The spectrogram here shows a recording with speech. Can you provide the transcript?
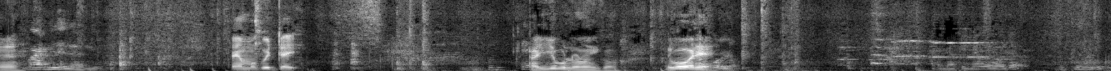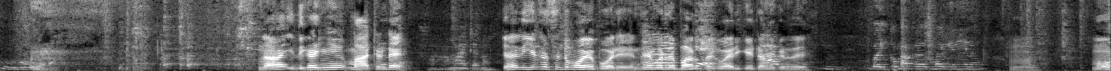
ഏ. നമുക്ക് വിറ്റായി കയ്യ് പൊള്ളണോ നോക്കോ ഇത് പോരെ കൊള്ളും. അല്ല പിന്നെ ഓരോ എന്നാ ഇത് കഴിഞ്ഞ് മാറ്റണ്ടേ? മാറ്റണം. ഞാൻ ഈ ഡ്രസ് ഇട്ട് പോയ പോരെ. എന്തിനാ വെറുതെ പറത്തൊക്കെ വാരി കയറ്റാൻ മകനെയാണ് മോമ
